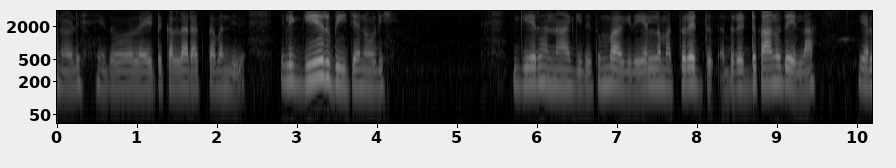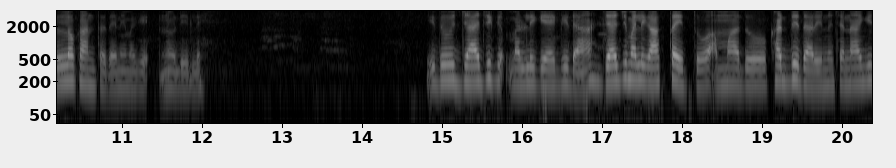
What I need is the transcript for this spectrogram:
ನೋಡಿ, ಇದು ಲೈಟ್ ಕಲ್ಲರ್ ಆಗ್ತಾ ಬಂದಿದೆ. ಇಲ್ಲಿ ಗೇರು ಬೀಜ ನೋಡಿ. ಗೇರು ಹಣ್ಣು ಆಗಿದೆ, ತುಂಬ ಆಗಿದೆ. ಎಲ್ಲೋ ಮತ್ತು ರೆಡ್, ಅದು ರೆಡ್ ಕಾಣುವುದೇ ಇಲ್ಲ. ಎಲ್ಲೋ ಕಾಣ್ತದೆ ನಿಮಗೆ ನೋಡಿ ಇಲ್ಲಿ. ಇದು ಜಾಜಿ ಮಲ್ಲಿಗೆ ಗಿಡ. ಜಾಜಿ ಮಲ್ಲಿಗೆ ಆಗ್ತಾ ಇತ್ತು. ಅಮ್ಮ ಅದು ಕಡ್ದಿದ್ದಾರೆ. ಇನ್ನು ಚೆನ್ನಾಗಿ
